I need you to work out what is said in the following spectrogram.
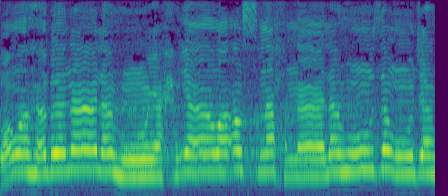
ووهبنا له يحيى وأصلحنا له زوجه.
